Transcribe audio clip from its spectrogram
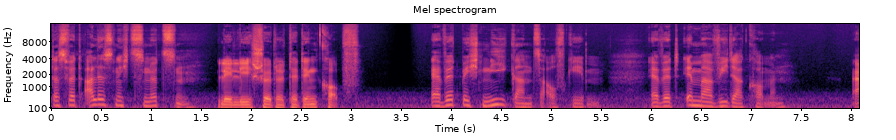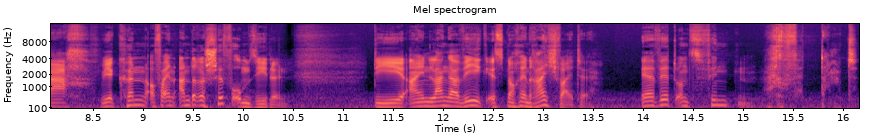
Das wird alles nichts nützen. Lilly schüttelte den Kopf. Er wird mich nie ganz aufgeben. Er wird immer wieder kommen. Ach, wir können auf ein anderes Schiff umsiedeln. Die ein langer Weg ist noch in Reichweite. Er wird uns finden. Ach, verdammt.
